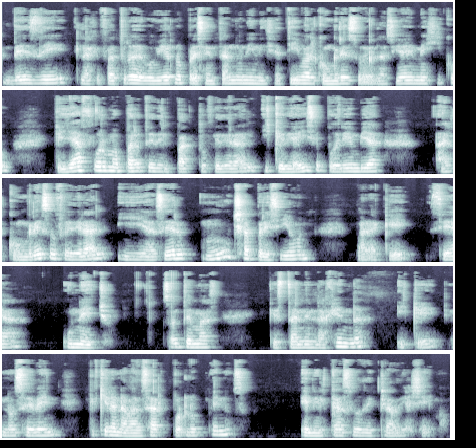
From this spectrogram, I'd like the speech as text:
desde la jefatura de gobierno presentando una iniciativa al Congreso de la Ciudad de México que ya forma parte del pacto federal y que de ahí se podría enviar al Congreso Federal y hacer mucha presión para que sea un hecho. Son temas que están en la agenda y que no se ven que quieran avanzar por lo menos en el caso de Claudia Sheinbaum.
